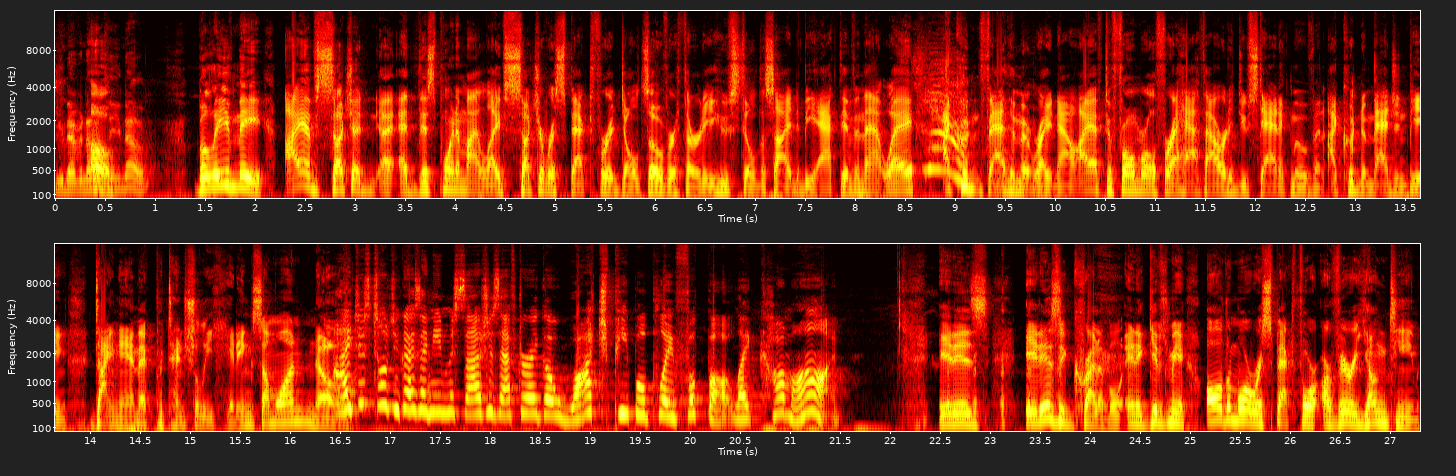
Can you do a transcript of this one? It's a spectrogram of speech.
You never know Oh. until you know. Believe me, I have such a at this point in my life such a respect for adults over 30 who still decide to be active in that way. I couldn't fathom it right now. I have to foam roll for a half hour to do static movement. I couldn't imagine being dynamic, potentially hitting someone. No. i just told you guys i need massages after i go watch people play football like come on It is it is incredible, and it gives me all the more respect for our very young team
